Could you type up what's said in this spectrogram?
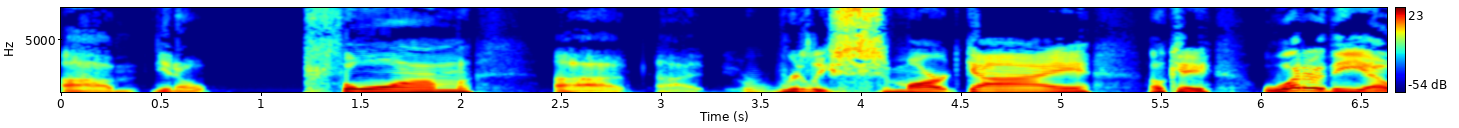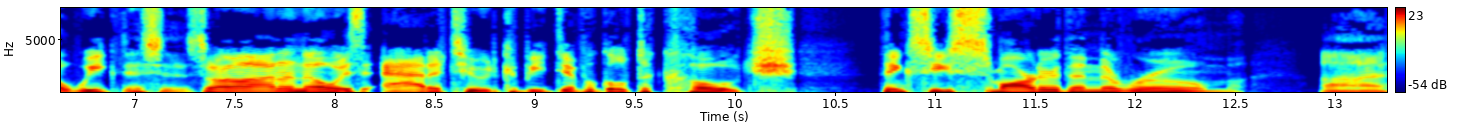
Um, you know, form, uh, uh, really smart guy. Okay, what are the uh, weaknesses? Oh, I don't know. His attitude could be difficult to coach. Thinks he's smarter than the room. Uh,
